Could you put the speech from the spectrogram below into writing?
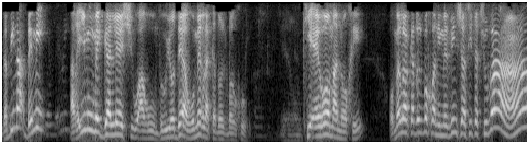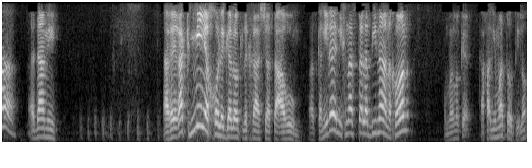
בבינה, במי? הרי אם הוא מגלה שהוא ערום, והוא יודע, הוא אומר לקדוש ברוך הוא, כי ערום אנוכי, אומר לו הקדוש ברוך הוא, אני מבין שעשית תשובה, אה, אדמי? הרי רק מי יכול לגלות לך שאתה ערום? אז כנראה נכנסת לבינה, נכון? אומר לו, כן, ככה לימדת אותי, לא?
